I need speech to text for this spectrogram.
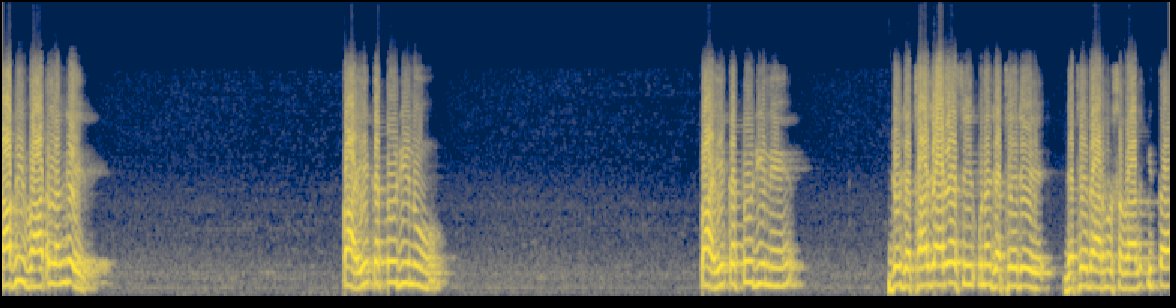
ਕਾਫੀ ਵਾਟ ਲੰਘੇ। ਭਾਈ ਕੱਟੂ ਜੀ ਨੂੰ, ਭਾਈ ਕੱਟੂ ਜੀ ਨੇ ਜੋ ਜੱਥਾ ਜਾ ਰਿਹਾ ਸੀ, ਉਹਨਾਂ ਜਥੇ ਦੇ ਜਥੇਦਾਰ ਨੂੰ ਸਵਾਲ ਕੀਤਾ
